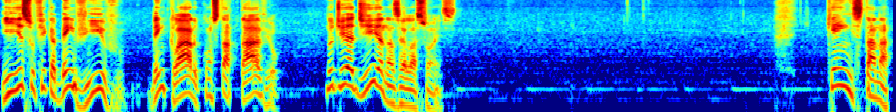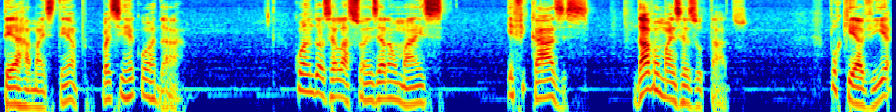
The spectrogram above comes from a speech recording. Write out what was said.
E isso fica bem vivo, bem claro, constatável no dia a dia nas relações. Quem está na Terra há mais tempo vai se recordar quando as relações eram mais eficazes, davam mais resultados, porque havia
